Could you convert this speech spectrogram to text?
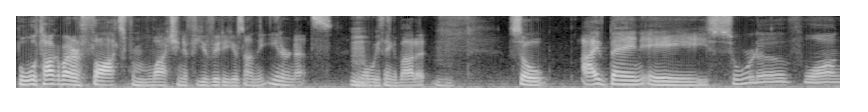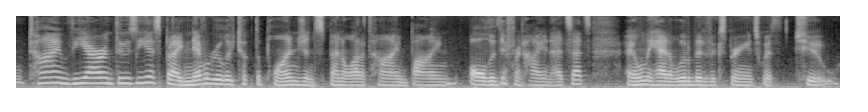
but we'll talk about our thoughts from watching a few videos on the internets and what we think about it. So, I've been a sort of long-time VR enthusiast, but I never really took the plunge and spent a lot of time buying all the different high-end headsets. I only had a little bit of experience with two,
